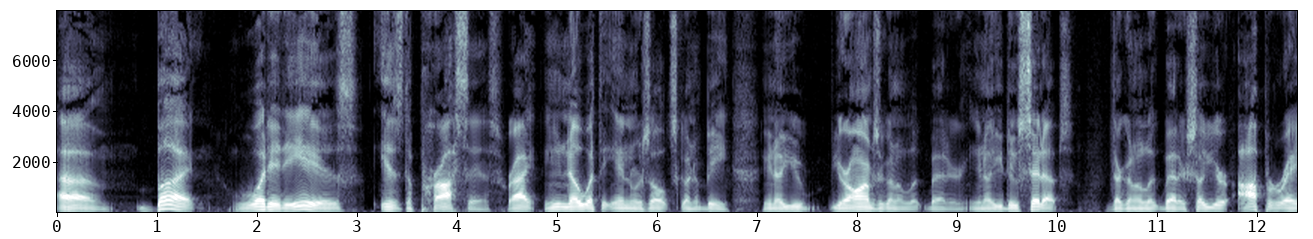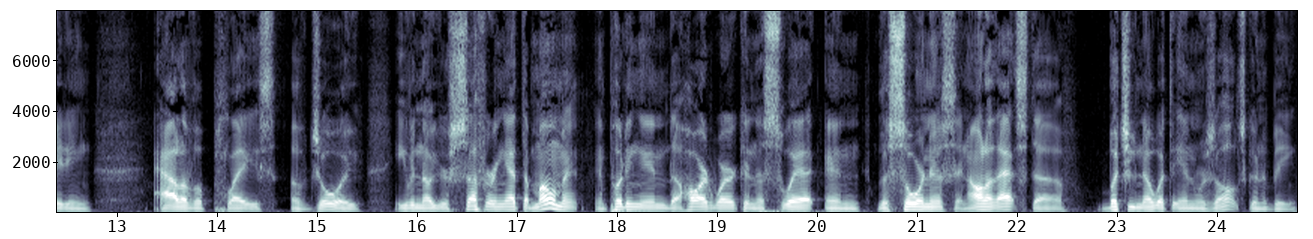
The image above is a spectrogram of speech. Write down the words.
Um, but what it is, is the process, right? You know what the end result's going to be. You know, you your arms are going to look better. You know, you do sit-ups, they're going to look better. So you're operating out of a place of joy even though you're suffering at the moment and putting in the hard work and the sweat and the soreness and all of that stuff, but you know what the end result's going to be.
